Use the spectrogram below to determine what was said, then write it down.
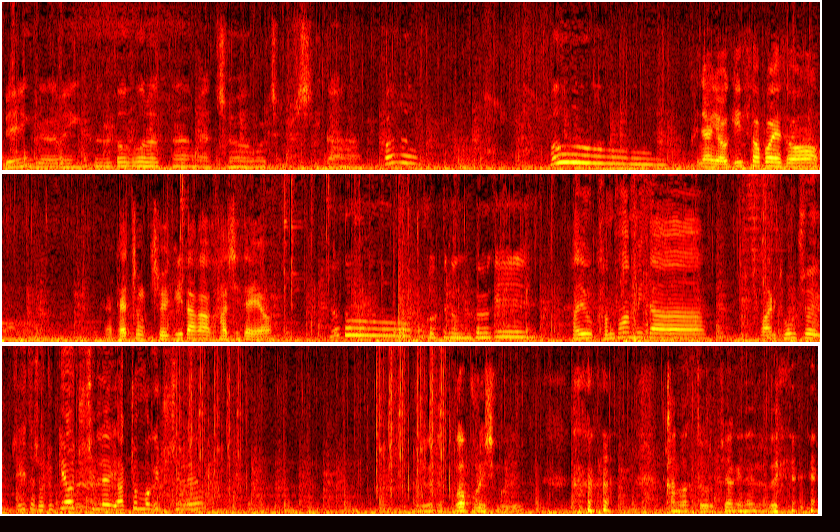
빙글빙글 돌아가며 춤을 춥시다. 오. 오. 그냥 여기 서버에서 그냥 대충 즐기다가 가시세요. 요도 둥글게 둥글게 아유, 감사합니다. 많이 도움 줘요. 일단 저 좀 깨워주실래요? 약 좀 먹여주실래요? 이거 누가 뿌리신 거지? 감각적으로 피하긴 했는데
